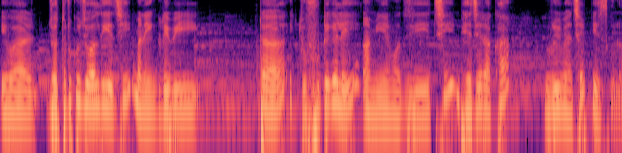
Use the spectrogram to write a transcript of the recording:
এবার যতটুকু জল দিয়েছি মানে গ্রেভিটা একটু ফুটে গেলেই আমি এর মধ্যে দিয়েছি ভেজে রাখা রুই মাছের পিসগুলো।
